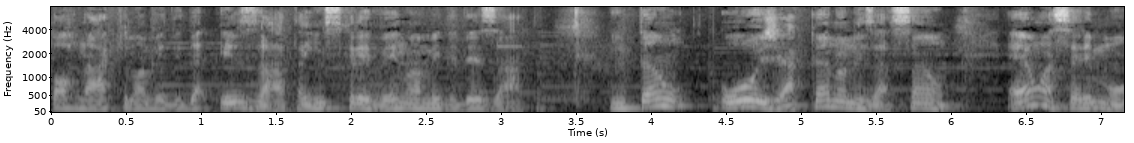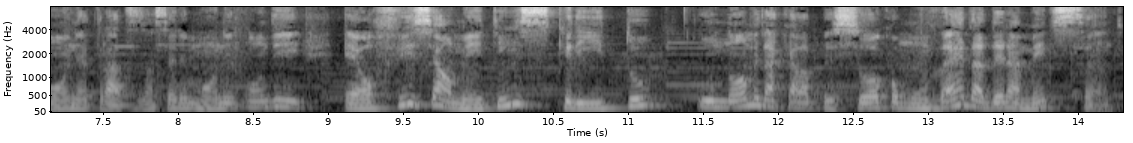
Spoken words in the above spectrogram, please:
tornar aquilo uma medida exata, inscrever numa medida exata. Então, hoje, a canonização é uma cerimônia, trata-se de uma cerimônia onde é oficialmente inscrito o nome daquela pessoa como um verdadeiramente santo.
